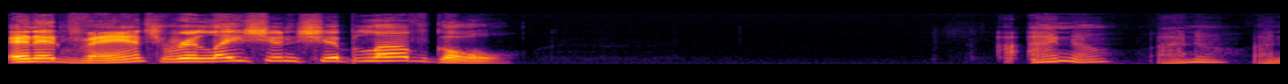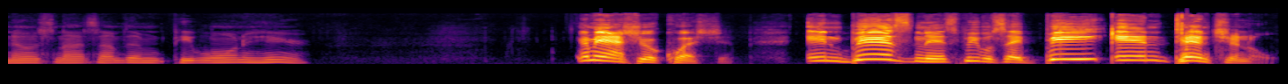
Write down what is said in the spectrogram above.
an advanced relationship love goal. I know, I know, I know it's not something people want to hear. Let me ask you a question. In business, people say, be intentional.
